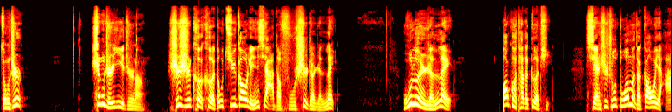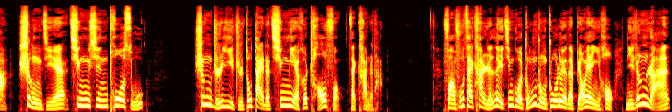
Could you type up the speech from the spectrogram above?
总之，生殖意志呢，时时刻刻都居高临下的俯视着人类，无论人类，包括他的个体。显示出多么的高雅、圣洁、清新、脱俗，生殖意志都带着轻蔑和嘲讽在看着他，仿佛在看人类经过种种拙劣的表演以后，你仍然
